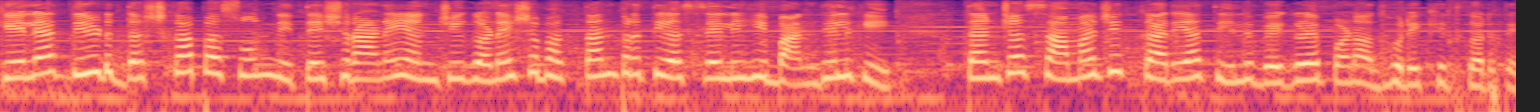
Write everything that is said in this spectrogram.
गेल्या दीड दशकापासून नितेश राणे यांची गणेश भक्तांप्रती असलेली ही बांधिलकी त्यांच्या सामाजिक कार्यातील वेगळेपण अधोरेखित करते.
